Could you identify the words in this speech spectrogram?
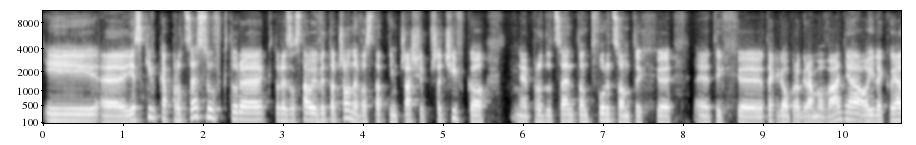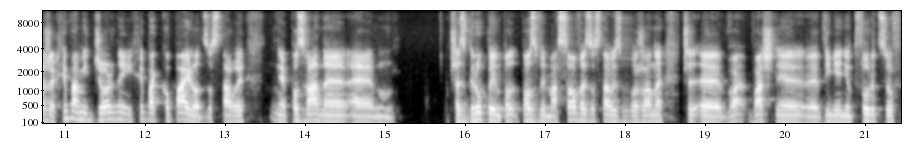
I e, jest kilka procesów, które, które zostały wytoczone w ostatnim czasie przeciwko e, producentom, twórcom tych, e, tych, tego oprogramowania. O ile kojarzę, chyba Midjourney i chyba Copilot zostały pozwane przez grupy pozwy masowe zostały złożone właśnie w imieniu twórców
